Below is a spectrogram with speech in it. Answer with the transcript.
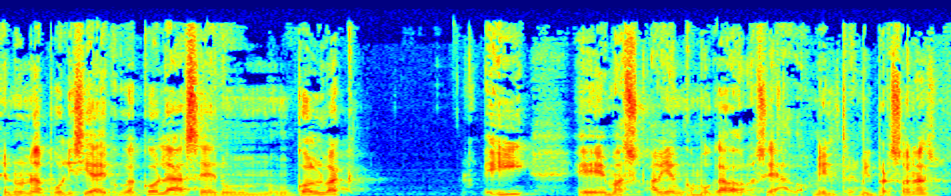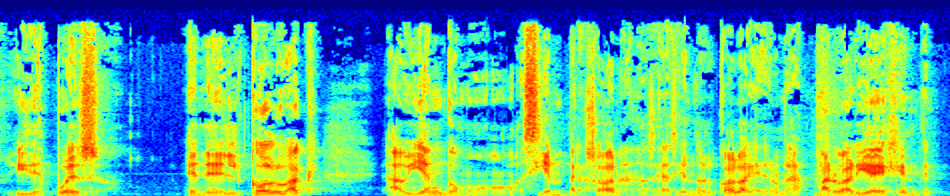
en una publicidad de Coca-Cola hacer un, callback y eh, más habían convocado, no sé, a 2.000, 3.000 personas y después en el callback habían como 100 personas, o sea, haciendo el callback, era una barbaridad de gente.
